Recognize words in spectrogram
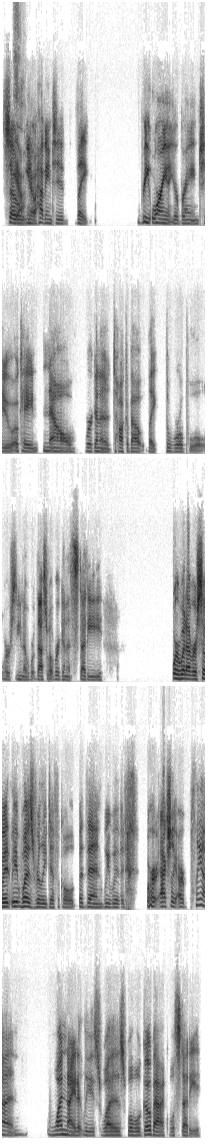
So, yeah, you know, having to like reorient your brain to, okay, now we're going to talk about like the whirlpool or, you know, that's what we're going to study or whatever. So it, it was really difficult. But then we would, or actually, our plan one night at least was, well, we'll go back, we'll study,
